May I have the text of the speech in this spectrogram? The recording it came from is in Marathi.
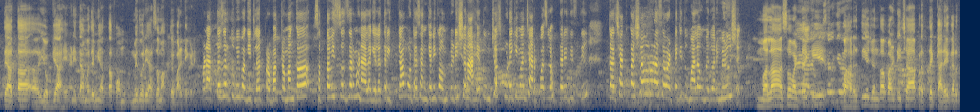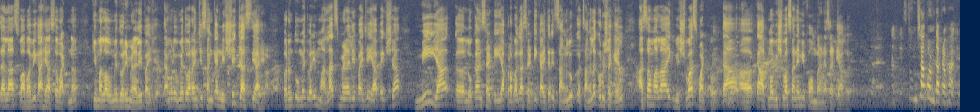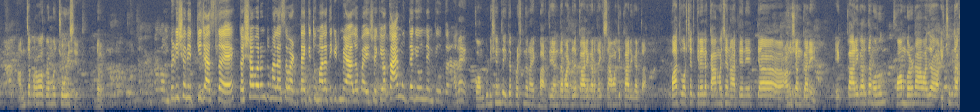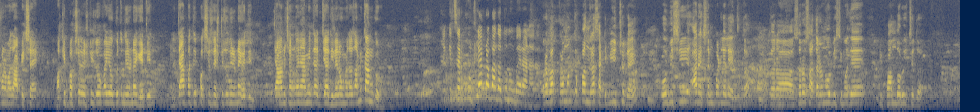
ते आता योग्य आहे आणि त्यामध्ये मी आता फॉर्म उमेदवारी अर्ज मागतोय पार्टीकडे. पण आता जर तुम्ही बघितलं प्रभाग क्रमांक सत्तावीसच जर म्हणायला गेलं तर इतक्या मोठ्या संख्येने कॉम्पिटिशन आहे. तुमच्याच पुढे किमान चार पाच लोक तरी दिसतील. कशा कशावरून असं वाटतं की तुम्हाला उमेदवारी मिळू शकते मला असं वाटतं की भारतीय जनता पार्टीच्या प्रत्येक कार्यकर्त्याला स्वाभाविक आहे असं वाटणं की मला उमेदवारी मिळाली पाहिजे. त्यामुळे उमेदवारांची संख्या निश्चित जास्ती आहे. परंतु उमेदवारी मलाच मिळाली पाहिजे यापेक्षा मी या लोकांसाठी या प्रभागासाठी काहीतरी चांगलं चांगलं करू शकेल असा मला एक विश्वास वाटतो. त्या त्या आत्मविश्वासाने मी फॉर्म भरण्यासाठी आलोय. नक्कीच. तुमचा कोणता प्रभाग आहे? आमचा प्रभाग क्रमांक चोवीस आहे. ड कॉम्पिटिशन इतकी जास्त आहे कशावरून तुम्हाला असं वाटतंय की तुम्हाला तिकीट मिळालं पाहिजे किंवा काय मुद्दे घेऊन नेमकी उतरणार? नाही कॉम्पिटिशनचा इथं प्रश्न नाही. भारतीय जनता पार्टीचा कार्यकर्ता एक सामाजिक कार्यकर्ता. पाच वर्षात केलेल्या कामाच्या नात्याने त्या अनुषंगाने एक कार्यकर्ता म्हणून फॉर्म भरणं हा माझा इच्छुक दाखवणं माझा अपेक्षा आहे. बाकी पक्षश्रेष्ठी जो काही योग्य तो निर्णय घेतील आणि त्या पद्धती पक्षश्रेष्ठी जो निर्णय घेतील त्या अनुषंगाने आम्ही त्या ज्या दिलेल्या उमेदवाराचं आम्ही काम करू. नक्कीच सर कुठल्या प्रभागातून उभे राहणार आहात? प्रभाग क्रमांक पंधरासाठी मी इच्छुक आहे. ओबीसी आरक्षण पडलेले आहे तिथं. तर अ, सर्वसाधारण ओबीसीमध्ये मी फॉर्म भरू इच्छितो.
